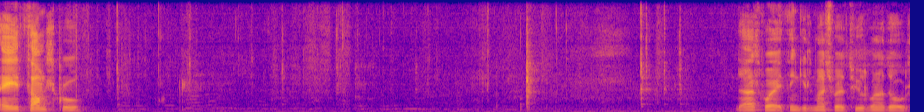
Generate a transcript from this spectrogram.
a thumb screw That's why I think it's much better to use one of those.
